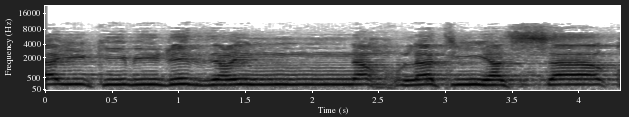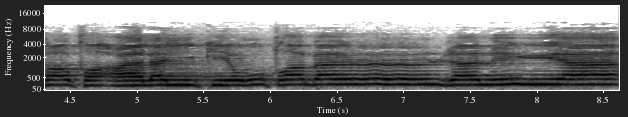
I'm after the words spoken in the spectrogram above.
إليك بجذع النخلة يساقط عليك رطبا جنيا.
